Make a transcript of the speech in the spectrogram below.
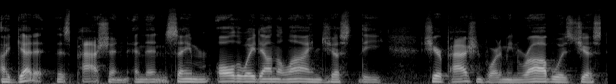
I get it this passion and then same all the way down the line just the sheer passion for it I mean Rob was just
